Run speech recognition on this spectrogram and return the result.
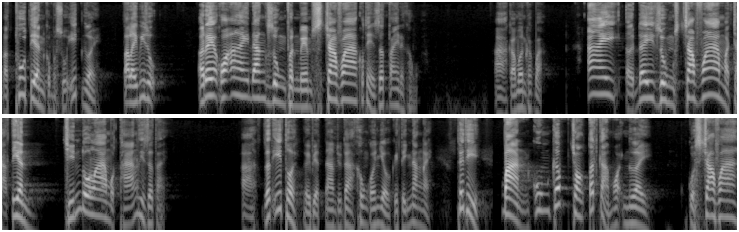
là thu tiền của một số ít người. Ta lấy ví dụ ở đây có ai đang dùng phần mềm Strava có thể giơ tay được không à cảm ơn các bạn. Ai ở đây dùng Strava mà trả tiền 9 đô la một tháng thì giơ tay? À rất ít thôi, người Việt Nam chúng ta không có nhiều cái tính năng này. Thế thì bản cung cấp cho tất cả mọi người của Strava,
